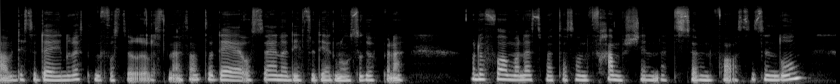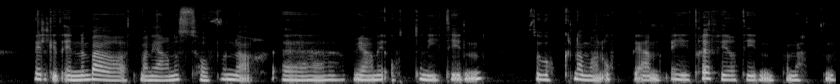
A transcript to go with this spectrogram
av disse døgnrytmeforstyrrelsene. Sant? Og det er også en av disse diagnosegruppene. Og da får man det som heter sånn fremskyndet søvnfasesyndrom, hvilket innebærer at man gjerne sovner eh, gjerne i åtte-ni-tiden. Så våkner man opp igjen i tre-fire-tiden på natten.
